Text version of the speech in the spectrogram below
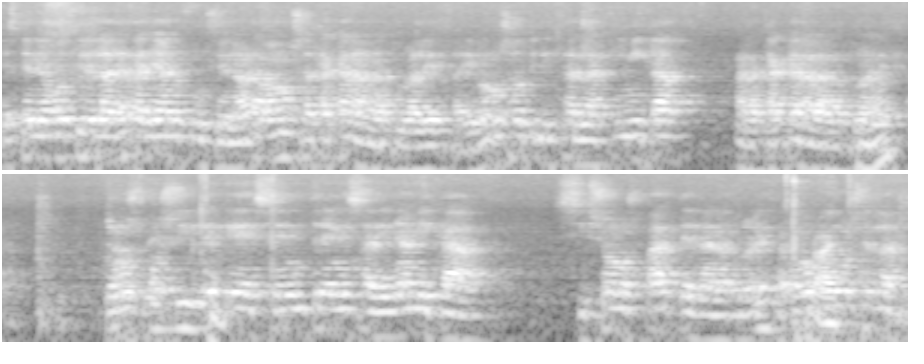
Este negocio de la guerra ya no funciona, ahora vamos a atacar a la naturaleza y vamos a utilizar la química para atacar a la naturaleza. ¿Cómo es posible que se entre en esa dinámica si somos parte de la naturaleza? ¿Cómo podemos ser la,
